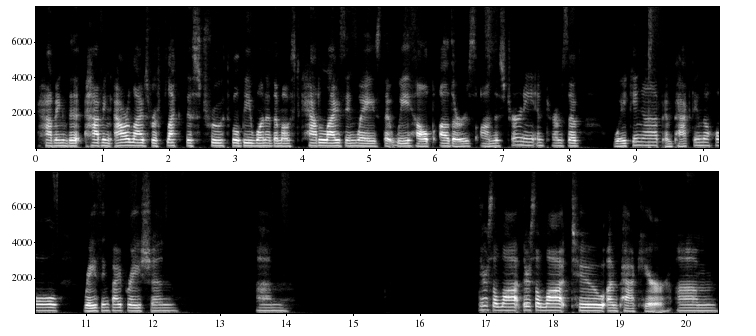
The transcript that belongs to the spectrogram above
having the having our lives reflect this truth will be one of the most catalyzing ways that we help others on this journey in terms of waking up, impacting the whole, raising vibration. Um, there's a lot. There's a lot to unpack here. Um,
